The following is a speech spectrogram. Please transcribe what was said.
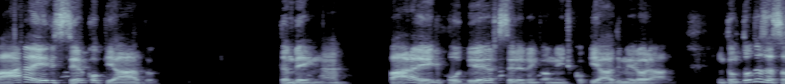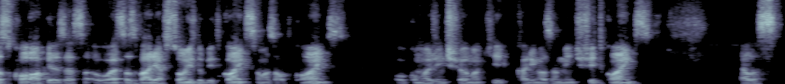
para ele ser copiado também, né? Para ele poder ser eventualmente copiado e melhorado. Então, todas essas cópias, essa, ou essas variações do Bitcoin, que são as altcoins, ou como a gente chama aqui carinhosamente shitcoins, elas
